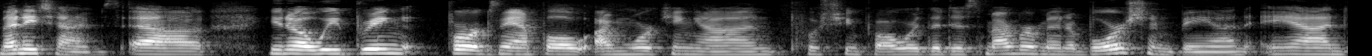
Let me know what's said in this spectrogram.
many times. Uh, you know, we bring, for example, I'm working on pushing forward the dismemberment abortion ban, and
